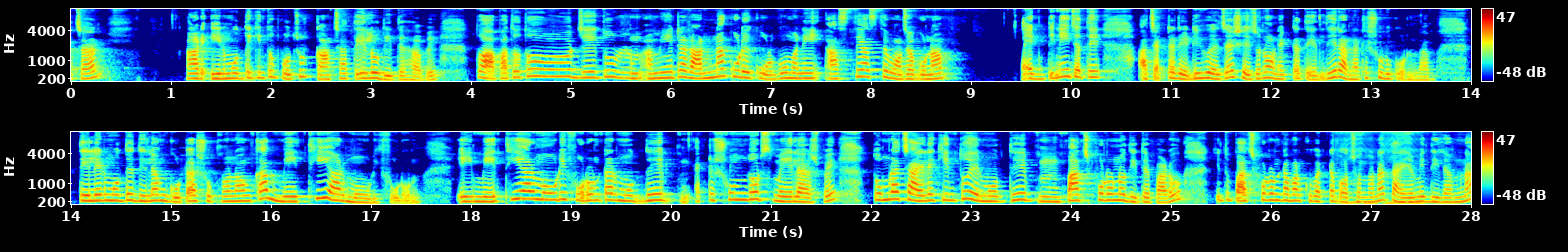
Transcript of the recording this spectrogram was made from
আচার। আর এর মধ্যে কিন্তু প্রচুর কাঁচা তেলও দিতে হবে। তো আপাতত যেহেতু আমি এটা রান্না করে করব মানে আস্তে আস্তে মজাবো না। একদিনেই যাতে আচারটা রেডি হয়ে যায়, সেই জন্য অনেকটা তেল দিয়ে রান্নাটা শুরু করলাম। তেলের মধ্যে দিলাম গোটা শুকনো লঙ্কা, মেথি আর মৌরি ফোড়ন। এই মেথি আর মৌরি ফোড়নটার মধ্যে একটা সুন্দর স্মেল আসবে। তোমরা চাইলে কিন্তু এর মধ্যে পাঁচ ফোড়নও দিতে পারো। কিন্তু পাঁচ ফোড়নটা আমার খুব একটা পছন্দ না, তাই আমি দিলাম না।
